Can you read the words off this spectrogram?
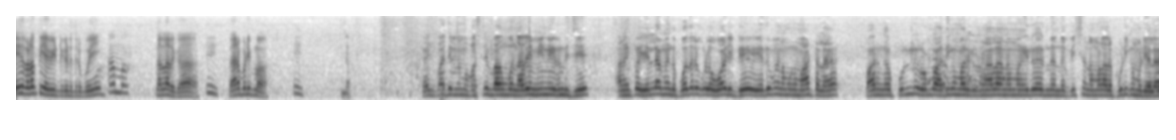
ஏது வளர்ப்பியா வீட்டுக்கு எடுத்துட்டு போய்? ஆமா. நல்லா இருக்கா? வேற இந்த. காய்ச்சி பார்த்தீங்கன்னா நம்ம ஃபஸ்ட் டைம் பார்க்கும்போது நிறைய மீன் இருந்துச்சு. ஆனால் இப்போ எல்லாமே இந்த புதருக்குள்ளே ஓடிட்டு எதுவுமே நமக்கு மாட்டலை. பாருங்க புல் ரொம்ப அதிகமாக இருக்கிறதுனால நம்ம இதில் இருந்த இந்த ஃபிஷ்ஷை நம்மளால் பிடிக்க முடியலை.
